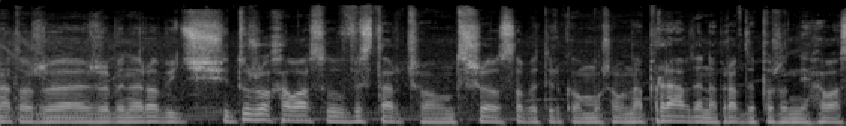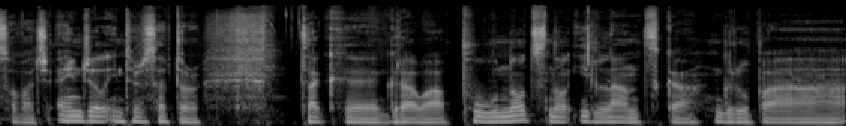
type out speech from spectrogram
Na to, że żeby narobić dużo hałasu wystarczą trzy osoby, tylko muszą naprawdę, naprawdę porządnie hałasować. Angel Interceptor. Tak e, grała północnoirlandzka grupa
